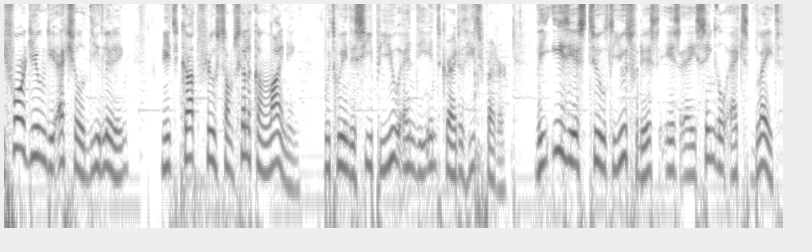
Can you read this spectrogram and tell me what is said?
Before doing the actual delidding, we need to cut through some silicon lining between the CPU and the integrated heat spreader. The easiest tool to use for this is a single edge blade,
